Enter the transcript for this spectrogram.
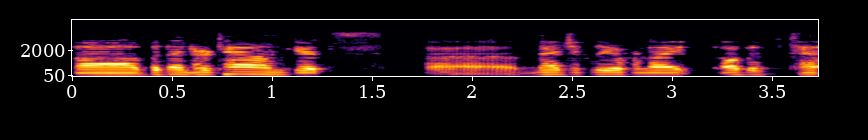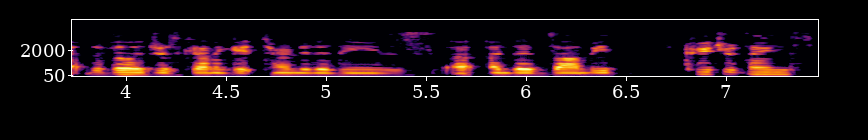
Uh, but then her town gets uh, magically overnight, all the ta- the villagers kind of get turned into these uh, undead zombie creature things.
